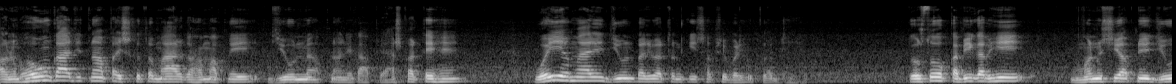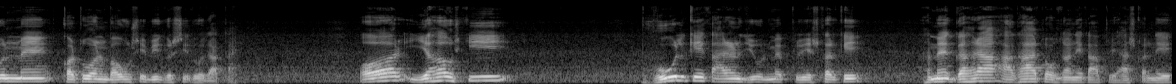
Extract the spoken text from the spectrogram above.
अनुभवों का जितना परिष्कृत मार्ग हम अपने जीवन में अपनाने का प्रयास करते हैं, वही हमारे जीवन परिवर्तन की सबसे बड़ी उपलब्धि है। दोस्तों कभी कभी मनुष्य अपने जीवन में कटु अनुभवों से भी ग्रसित हो जाता है और यह उसकी भूल के कारण जीवन में प्रवेश करके हमें गहरा आघात पहुँचाने का प्रयास करने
